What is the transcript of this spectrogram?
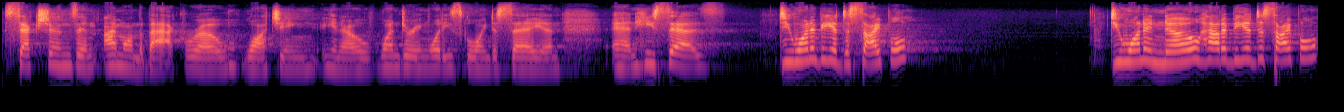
sections, and I'm on the back row watching, you know, wondering what he's going to say. And, and he says, Do you want to be a disciple? Do you want to know how to be a disciple?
